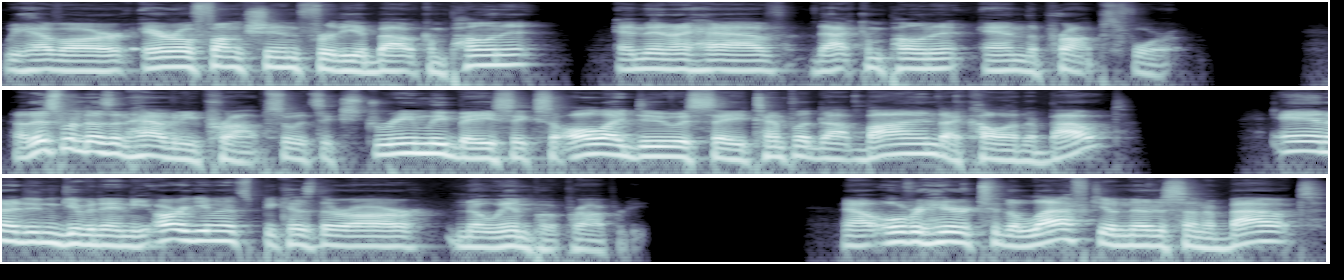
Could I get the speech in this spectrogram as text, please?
We have our arrow function for the about component, and then I have that component and the props for it. Now this one doesn't have any props, so it's extremely basic. So all I do is say template.bind, I call it about, and I didn't give it any arguments because there are no input properties. Now over here to the left, you'll notice on about,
